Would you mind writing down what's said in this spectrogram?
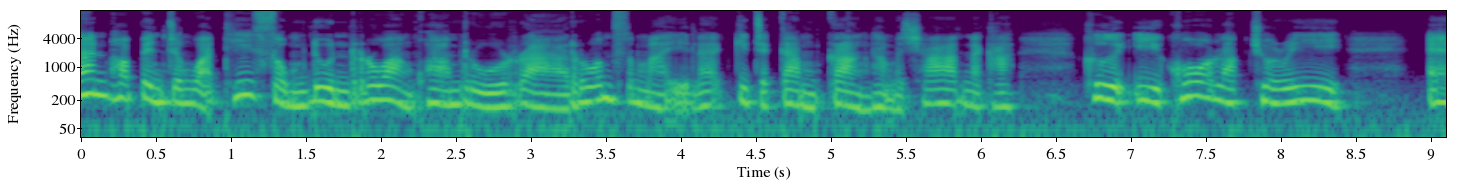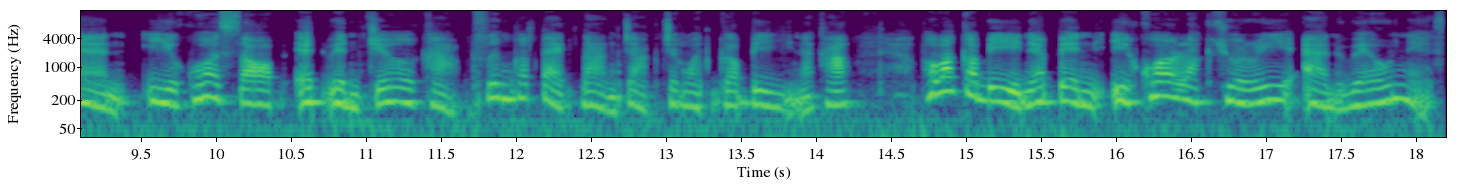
นั่นเพราะเป็นจังหวัดที่สมดุลระหว่างความหรูหราร่วมสมัยและกิจกรรมกลางธรรมชาตินะคะ คือ Eco Luxury and Eco Soft Adventure ค่ะ ซึ่งก็แตกต่างจากจังหวัดกระบี่นะคะ เพราะว่ากระบี่เนี่ยเป็น Eco Luxury and Wellness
